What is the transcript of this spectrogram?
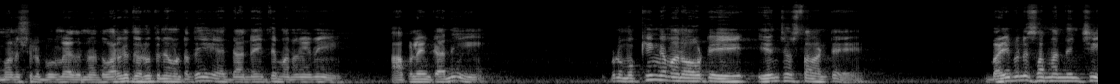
మనుషులు భూమి మీద ఉన్నంత వరకు జరుగుతూనే ఉంటుంది. దాన్ని అయితే మనం ఏమీ ఆపలేం కానీ ఇప్పుడు ముఖ్యంగా మనం ఒకటి ఏం చూస్తామంటే బైబిల్ సంబంధించి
